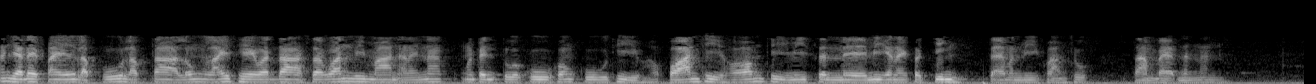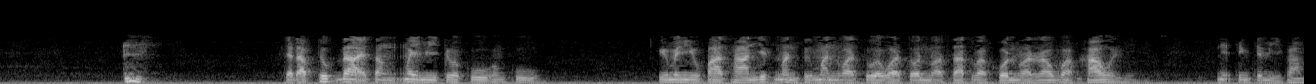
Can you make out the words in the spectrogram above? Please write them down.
นั่นอย่าได้ไปหลับหูหลับตาลงไหลเทวดา สวรรค์วิมานอะไรนัก มันเป็นตัวกูของกูที่หวานที่หอมที่มีเสน่ห์มีอะไรก็จริง แต่มันมีความทุกข์ตามแบบนั้นนั่นจะดับทุกข์ได้ต้องไม่มีตัวกูของกู คือไม่มีอุปาทานยึดมั่นถือมั่นว่าตัวว่าตนว่าสัตว์ว่าคนว่าเราว่าเขาเนี่ยจึงจะมีความ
